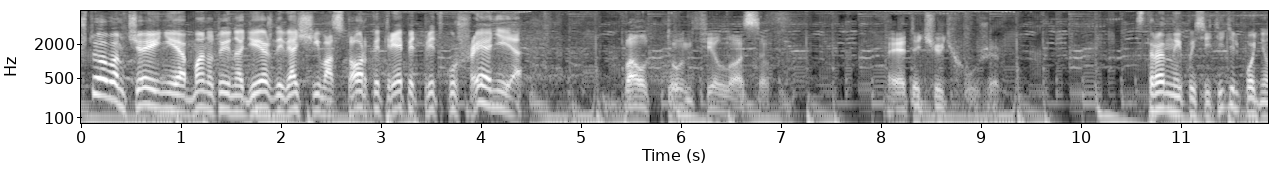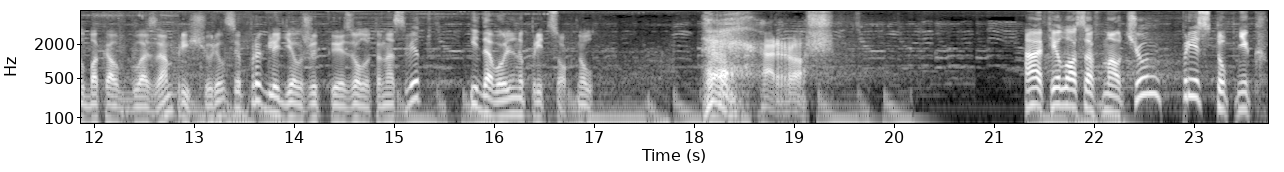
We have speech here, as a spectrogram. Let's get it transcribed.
Что вам чаяние, обманутые надежды, вящий восторг и трепет предвкушения? Болтун-философ. Это чуть хуже. Странный посетитель поднял бокал к глазам, прищурился, проглядел жидкое золото на свет и довольно прицокнул. Эх, хорош. А философ-молчун — преступник.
